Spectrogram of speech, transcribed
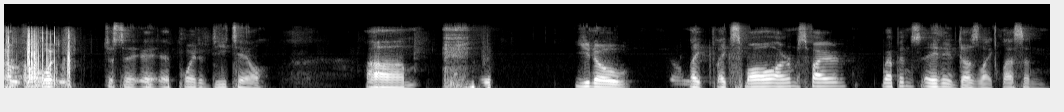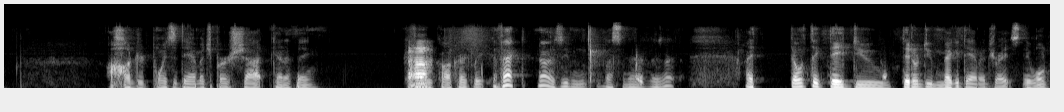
a- a point- just a, a- a point of detail. Um, you know, like like small arms fire weapons, anything that does like less than hundred points of damage per shot, kind of thing. If I Uh-huh. recall correctly. In fact, no, it's even less than that, isn't it? I don't think they do. They don't do mega damage, right? So they won't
